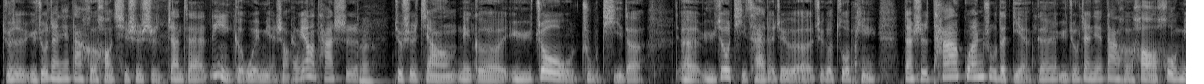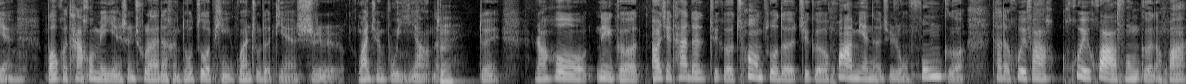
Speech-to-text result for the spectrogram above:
就是《宇宙战舰大和号》其实是站在另一个位面上。同样，他是就是讲那个宇宙主题的，呃，宇宙题材的这个这个作品，但是他关注的点跟《宇宙战舰大和号》后面，包括他后面延伸出来的很多作品关注的点是完全不一样的。对。对，然后那个，而且他的这个创作的这个画面的这种风格，他的绘画绘画风格的话，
